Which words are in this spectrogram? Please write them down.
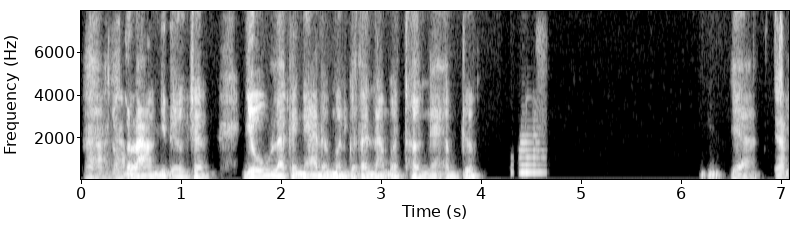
À, không có làm gì được chứ dù là cái ngày đó mình có thể làm ít hơn ngày hôm trước. Dạ. Yeah. yeah.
